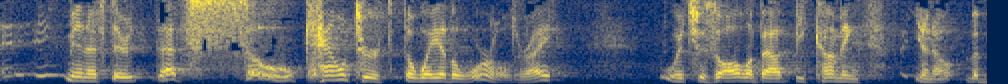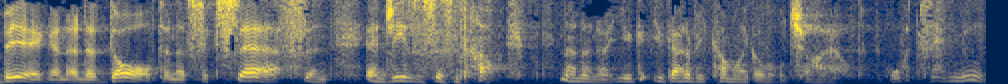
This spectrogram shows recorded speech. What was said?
I mean, if that's so counter to the way of the world, right? Which is all about becoming, you know, big and an adult and a success. And, and Jesus says, no, no, no, no, you, you got to become like a little child. Well, what's that mean?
